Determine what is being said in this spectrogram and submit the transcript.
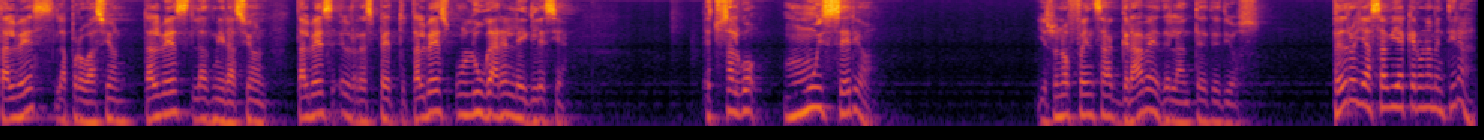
Tal vez la aprobación, tal vez la admiración, tal vez el respeto, tal vez un lugar en la iglesia. Esto es algo muy serio. Y es una ofensa grave delante de Dios. Pedro ya sabía que era una mentira.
